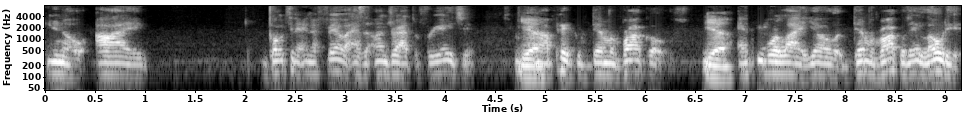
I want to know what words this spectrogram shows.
you know, I go to the NFL as an undrafted free agent, and Yeah. I pick the Denver Broncos, Yeah. and people are like, yo, Denver Broncos, they loaded,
